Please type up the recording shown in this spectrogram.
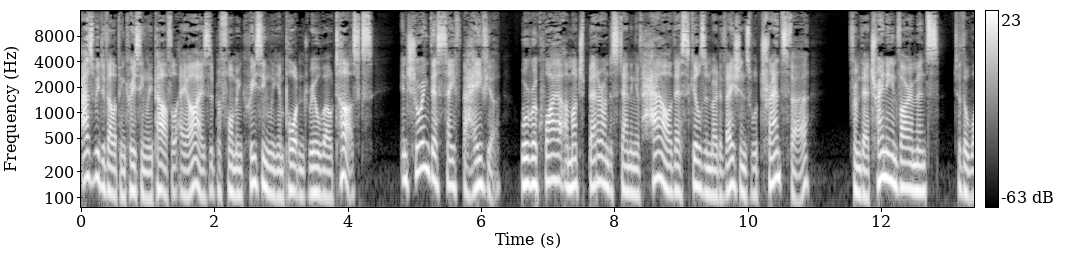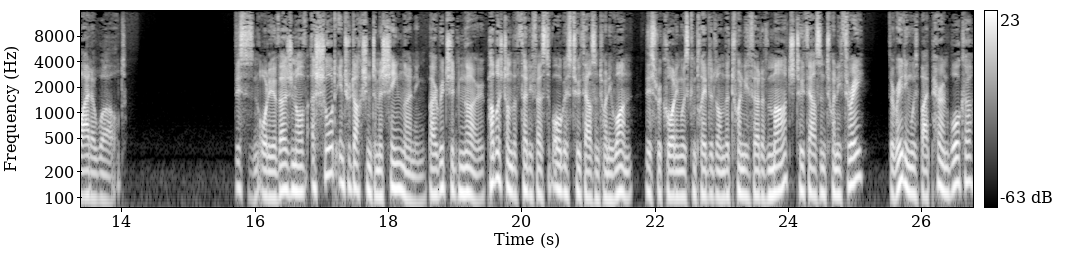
As we develop increasingly powerful AIs that perform increasingly important real-world tasks, ensuring their safe behavior will require a much better understanding of how their skills and motivations will transfer from their training environments to the wider world. This is an audio version of A Short Introduction to Machine Learning by Richard Ngo, published on the 31st of August 2021. This recording was completed on the 23rd of March 2023. The reading was by Perrin Walker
